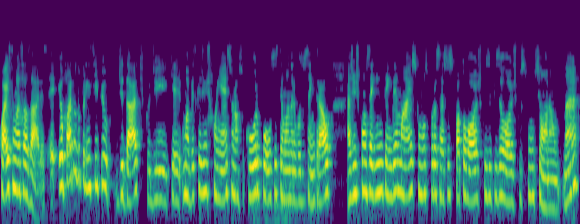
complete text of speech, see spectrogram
quais são essas áreas? É, eu parto do princípio didático de que uma vez que a gente conhece o nosso corpo ou o sistema nervoso central, a gente consegue entender mais como os processos patológicos e fisiológicos funcionam, né?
